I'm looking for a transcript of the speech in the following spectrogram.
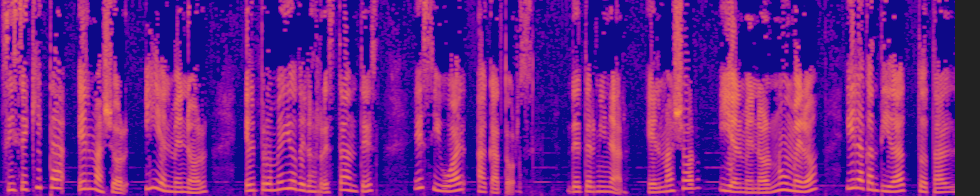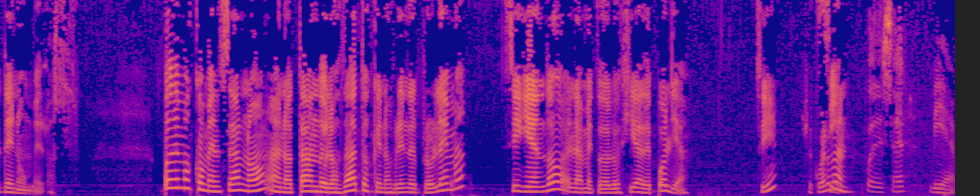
Si se quita el mayor y el menor, el promedio de los restantes es igual a 14. Determinar el mayor y el menor número y la cantidad total de números. Podemos comenzar ¿no? anotando los datos que nos brinda el problema, siguiendo la metodología de Polia. ¿Sí? ¿Recuerdan? Puede ser. Bien.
